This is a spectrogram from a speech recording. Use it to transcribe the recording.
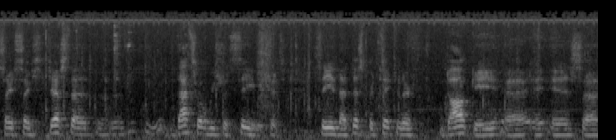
so suggest that that's what we should see. We should see that this particular donkey uh, is uh,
